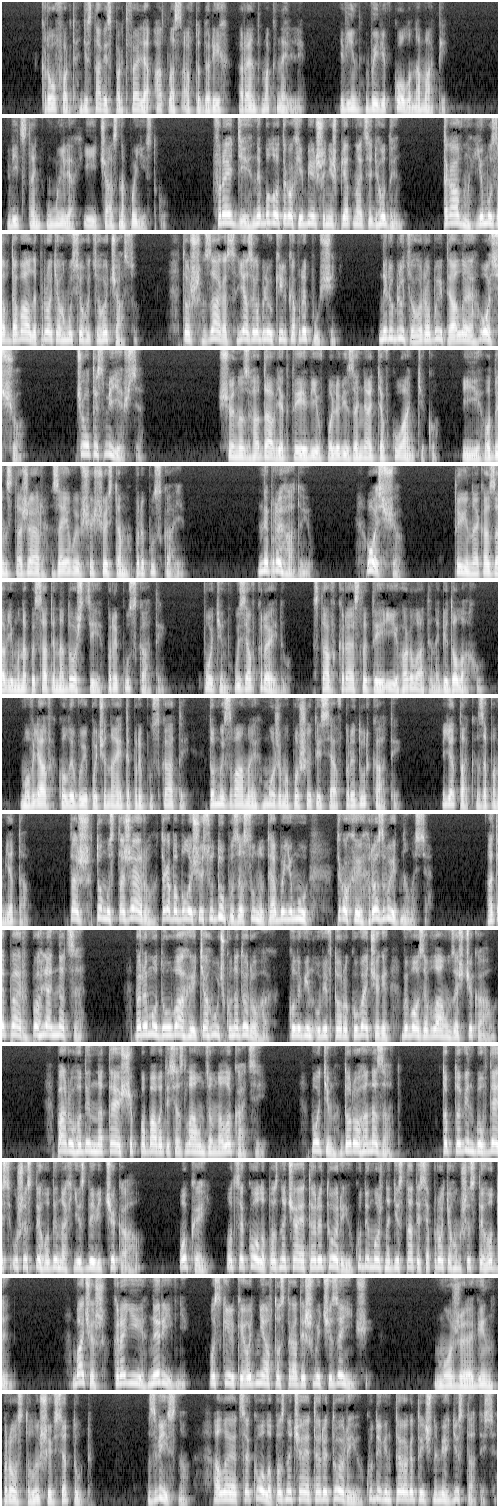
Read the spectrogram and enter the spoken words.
Кроуфорд дістав із портфеля Атлас автодоріг Рент Макнеллі. Він вивів коло на мапі. Відстань у милях і час на поїздку. Фредді не було трохи більше, ніж 15 годин. Травм йому завдавали протягом усього цього часу. Тож зараз я зроблю кілька припущень. Не люблю цього робити, але ось що. Чого ти смієшся? Щойно згадав, як ти вів польові заняття в Куантіку, і один стажер заявив, що щось там припускає. Не пригадую. Ось що. Ти наказав йому написати на дошці припускати. Потім узяв крейду, став креслити і горлати на бідолаху. Мовляв, коли ви починаєте припускати, то ми з вами можемо пошитися в придуркати. Я так запам'ятав. Та ж тому стажеру треба було щось у дупу засунути, аби йому трохи розвиднулося. А тепер поглянь на це. Беремо до уваги тягучку на дорогах, коли він у вівторок увечері вивозив лаунза з Чикаго. Пару годин на те, щоб побавитися з лаунзом на локації. Потім дорога назад. Тобто він був десь у шести годинах їзди від Чикаго. Окей, оце коло позначає територію, куди можна дістатися протягом шести годин. Бачиш, краї нерівні, оскільки одні автостради швидші за інші. Може, він просто лишився тут. Звісно, але це коло позначає територію, куди він теоретично міг дістатися.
